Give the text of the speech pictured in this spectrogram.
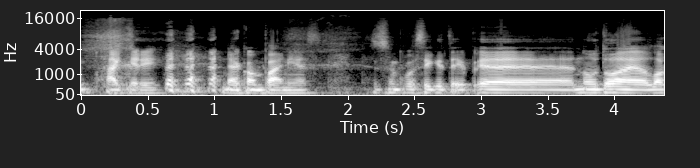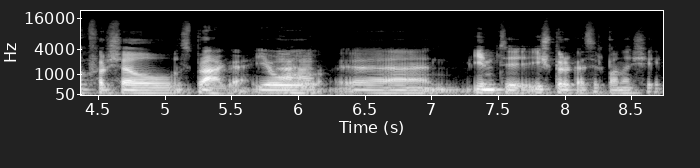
hakeriai, ne kompanijas, sunku pasakyti taip, e, naudoja Lock4Shell spragą, jau e, imti išpirkas ir panašiai.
